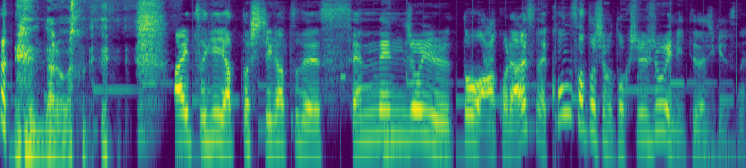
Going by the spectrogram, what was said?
あ、なるほど。はい、次、やっと7月です。千年女優と、あ、これあれですね、コンサート氏の特集上映に行ってた時期ですね。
